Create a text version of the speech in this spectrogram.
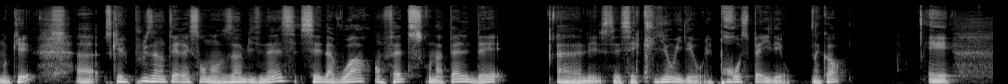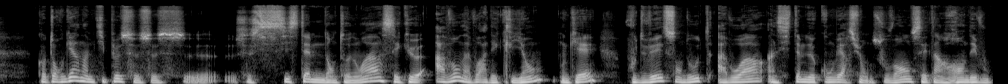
Ok? Euh, ce qui est le plus intéressant dans un business, c'est d'avoir en fait ce qu'on appelle des les, ces, clients idéaux, les prospects idéaux. D'accord? Et quand on regarde un petit peu ce, ce, ce, ce système d'entonnoir, c'est que avant d'avoir des clients, ok, vous devez sans doute avoir un système de conversion. Souvent, c'est un rendez-vous.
